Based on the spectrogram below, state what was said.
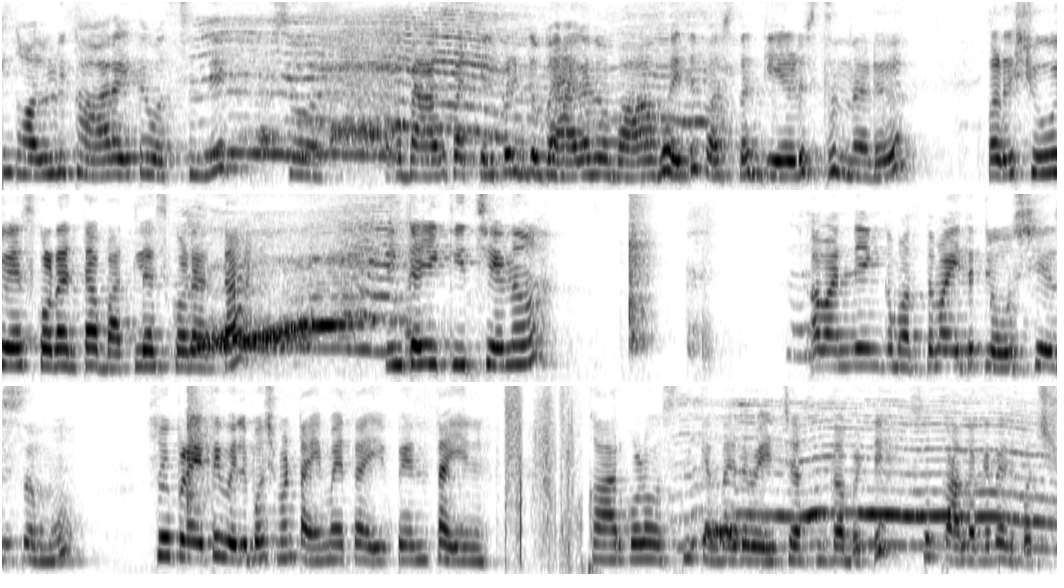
ఇంకా ఆల్రెడీ కార్ అయితే వచ్చింది. సో ఒక బ్యాగ్ పట్టుకెళ్ళిపోయి ఇంకా బ్యాగ్ అని బాబు అయితే ప్రస్తుతానికి ఏడుస్తున్నాడు. వాడికి షూ వేసుకోవడంట బట్టలు వేసుకోవడంట ఇంకా ఈ కిచెన్ అవన్నీ ఇంకా మొత్తం అయితే క్లోజ్ చేస్తాము. సో ఇప్పుడైతే వెళ్ళిపోవచ్చు టైం అయితే అయిపోయింది. టైం కార్ కూడా వస్తుంది కింద అయితే వెయిట్ చేస్తుంది కాబట్టి సో కార్లోకి అయితే వెళ్ళిపోవచ్చు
